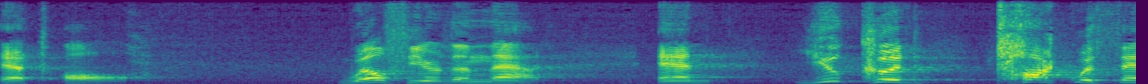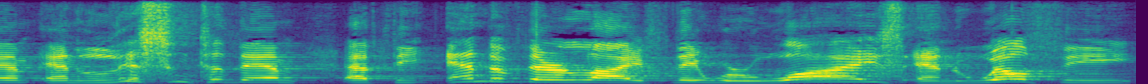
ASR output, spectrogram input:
et al. Wealthier than that. And you could talk with them and listen to them at the end of their life. They were wise and wealthy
